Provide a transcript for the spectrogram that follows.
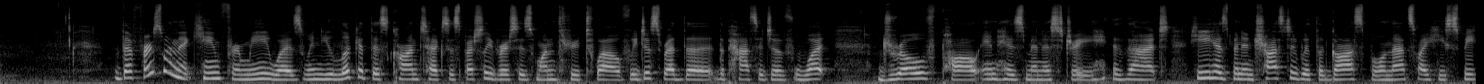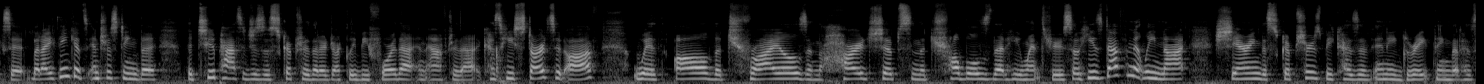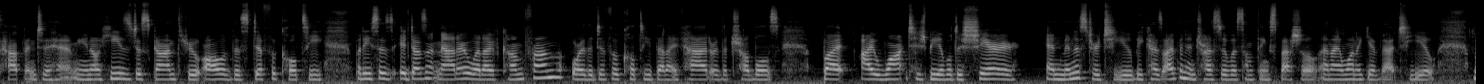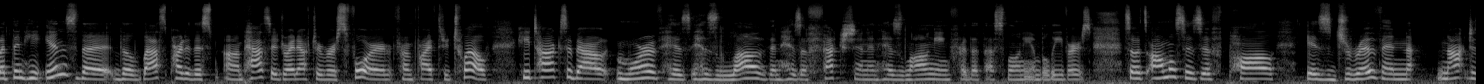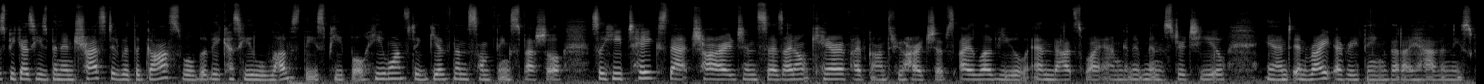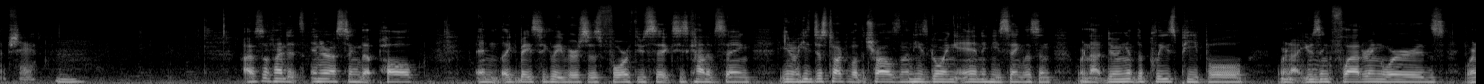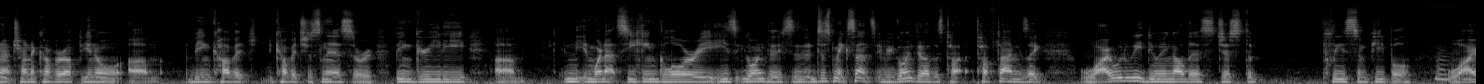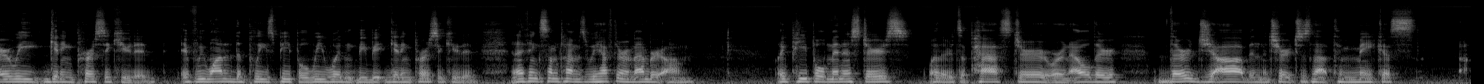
The first one that came for me was when you look at this context, especially verses 1 through 12, we just read the, the passage of what drove Paul in his ministry, that he has been entrusted with the gospel, and that's why he speaks it. But I think it's interesting the, the two passages of scripture that are directly before that and after that, because he starts it off with all the trials and the hardships and the troubles that he went through. So he's definitely not sharing the scriptures because of any great thing that has happened to him. You know, he's just gone through all of this difficulty, but he says, It doesn't matter what I've come from or the difficulty that I've had or the troubles, but I want to be able to share and minister to you because I've been entrusted with something special and I want to give that to you. But then he ends the, the last part of this um, passage right after verse 4 from 5 through 12. He talks about more of his, his love and his affection and his longing for the Thessalonian believers. So it's almost as if Paul is driven not just because he's been entrusted with the gospel, but because he loves these people. He wants to give them something special. So he takes that charge and says, I don't care if I've gone through hardships. I love you, and that's why I'm going to minister to you and, and write everything that I have in these scripture. Mm-hmm. I also find it interesting that Paul, in like basically verses four through six, he's kind of saying, you know, he just talked about the trials, and then he's going in and he's saying, listen, we're not doing it to please people. We're not using flattering words. We're not trying to cover up, you know, um, being covet covetousness or being greedy. Um, and, and we're not seeking glory. He's going through this. It just makes sense. If you're going through all this tou- tough time, he's like, why would we be doing all this just to please some people? Why are we getting persecuted? If we wanted to please people, we wouldn't be be getting persecuted. And I think sometimes we have to remember, um, like people, ministers, whether it's a pastor or an elder, their job in the church is not to make us uh,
